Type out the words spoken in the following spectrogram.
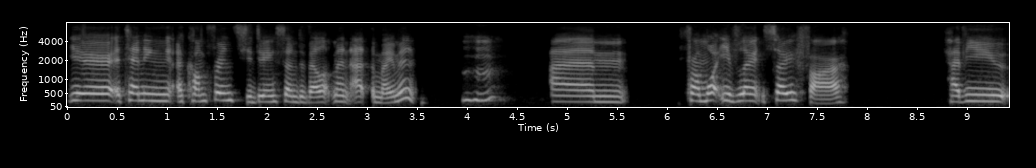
You're attending a conference, you're doing some development at the moment. Mm-hmm. Um, from what you've learned so far, have you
